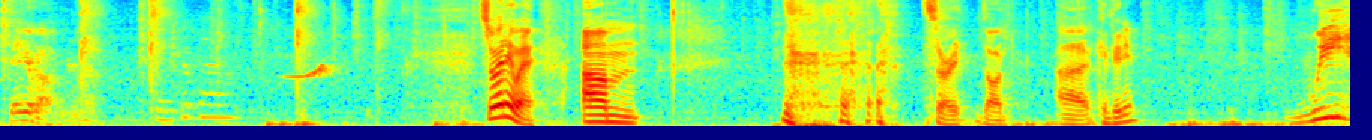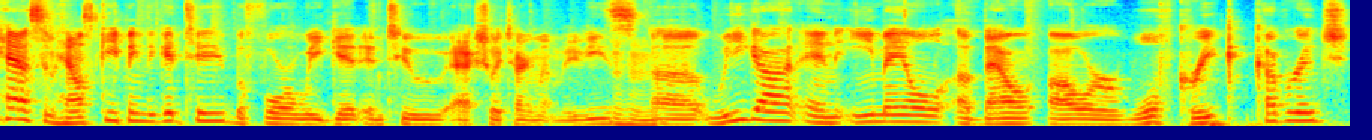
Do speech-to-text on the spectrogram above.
Take your. So anyway, um, sorry, dog. Uh, continue. we have some housekeeping to get to before we get into actually talking about movies. Mm-hmm. Uh, we got an email about our Wolf Creek coverage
